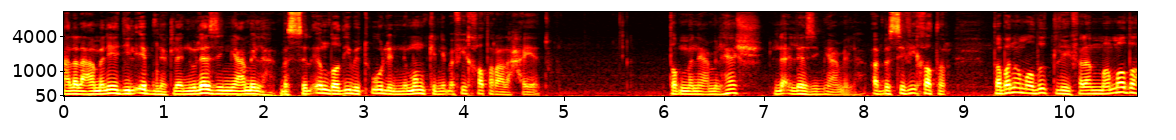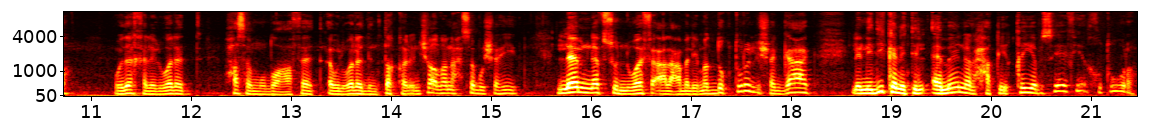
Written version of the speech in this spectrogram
على العملية دي لابنك لأنه لازم يعملها. بس الإمضة دي بتقول إن ممكن يبقى في خطر على حياته. طب ما نعملهاش؟ لا لازم يعملها. بس في خطر. طب أنا مضيت لي فلما مضى ودخل الولد حصل مضاعفات أو الولد انتقل إن شاء الله نحسبه شهيد. لام نفسه إنه وافق على العملية. ما الدكتور اللي شجعك لأن دي كانت الأمانة الحقيقية بس هي فيها خطورة.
